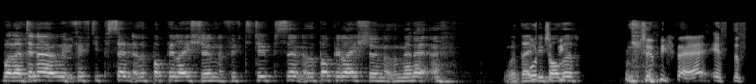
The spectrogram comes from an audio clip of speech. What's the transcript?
well, I don't know, with fifty percent of the population, fifty-two percent of the population at the minute, would they Well, be to be- bothered? to be fair, if the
